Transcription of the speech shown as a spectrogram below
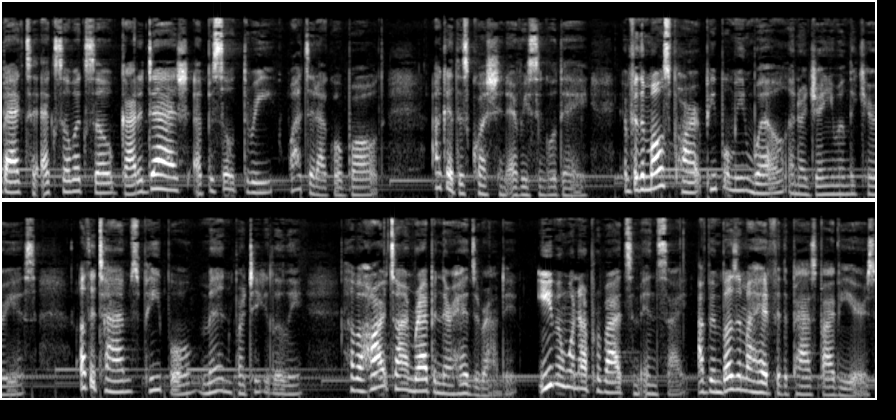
back to XOXO Got a Dash, episode 3 Why Did I Go Bald? I get this question every single day, and for the most part, people mean well and are genuinely curious. Other times, people, men particularly, have a hard time wrapping their heads around it, even when I provide some insight. I've been buzzing my head for the past five years,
